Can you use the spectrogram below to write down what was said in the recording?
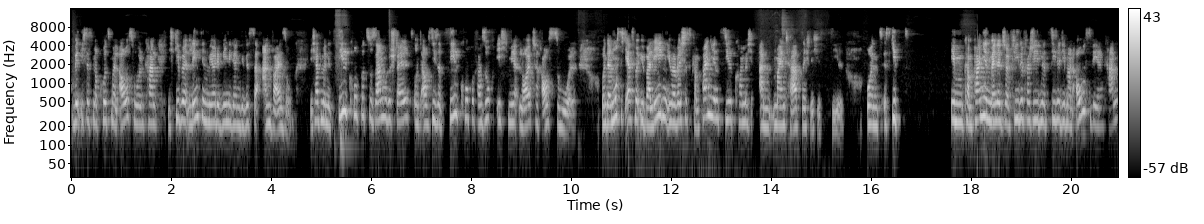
wenn ich das mal kurz mal ausholen kann, ich gebe LinkedIn mehr oder weniger eine gewisse Anweisung. Ich habe mir eine Zielgruppe zusammengestellt und aus dieser Zielgruppe versuche ich mir Leute rauszuholen. Und dann muss ich erstmal überlegen, über welches Kampagnenziel komme ich an mein tatsächliches Ziel. Und es gibt im Kampagnenmanager viele verschiedene Ziele, die man auswählen kann.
